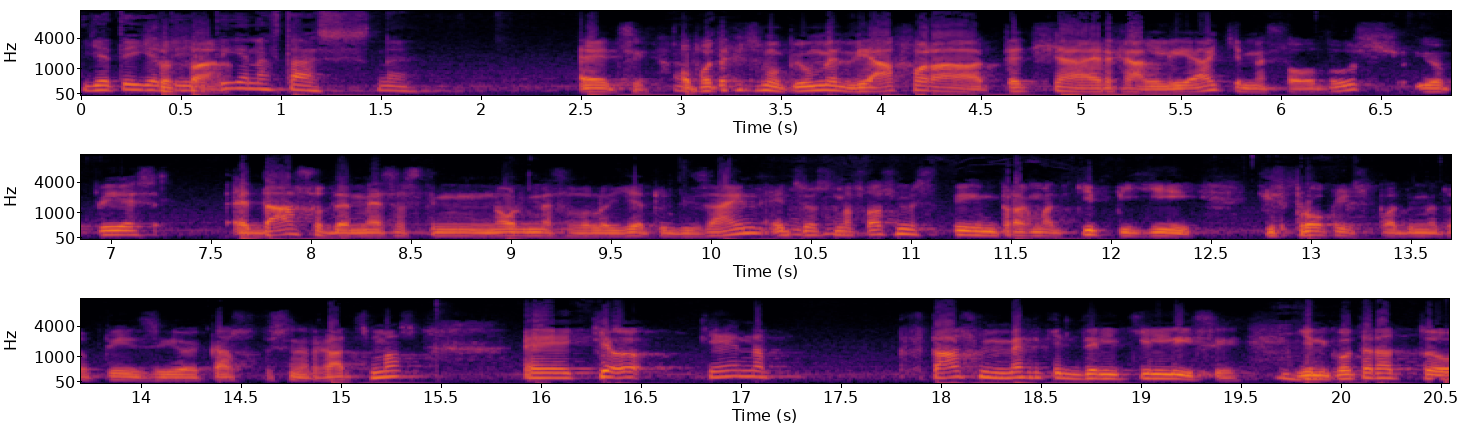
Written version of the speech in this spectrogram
Γιατί, γιατί, Σωστά. γιατί για να φτάσεις. Ναι. Έτσι. Οπότε χρησιμοποιούμε διάφορα τέτοια εργαλεία και μεθόδους οι οποίες εντάσσονται μέσα στην όλη μεθοδολογία του design έτσι ώστε να φτάσουμε στην πραγματική πηγή της πρόκλησης που αντιμετωπίζει ο εκάστοτε συνεργάτης μας ε, και, και να φτάσουμε μέχρι και την τελική λύση. Γενικότερα το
